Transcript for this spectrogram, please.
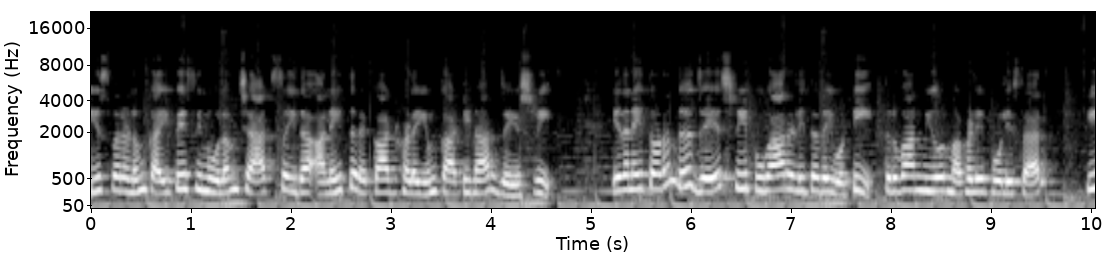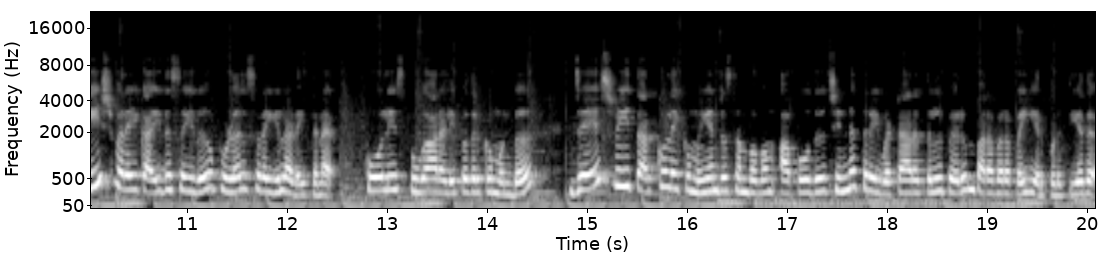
ஈஸ்வரனும் கைபேசி மூலம் சாட் செய்த அனைத்து ரெக்கார்ட்களையும் காட்டினார் ஜெயஸ்ரீ. இதனைத் தொடர்ந்து ஜெயஸ்ரீ புகார் அளித்ததை ஒட்டி திருவான்மியூர் மகளிர் போலீசார் ஈஸ்வரை கைது செய்து புழல் சிறையில் அடைத்தனர். போலீஸ் புகார் அளிப்பதற்கு முன்பு ஜெயஸ்ரீ தற்கொலைக்கு முயன்ற சம்பவம் அப்போது சின்னத்திரை வட்டாரத்தில் பெரும் பரபரப்பை ஏற்படுத்தியது.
